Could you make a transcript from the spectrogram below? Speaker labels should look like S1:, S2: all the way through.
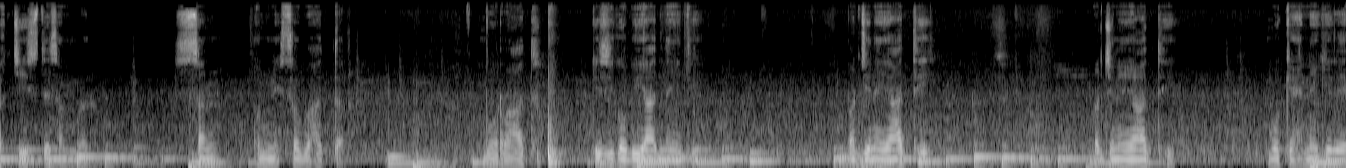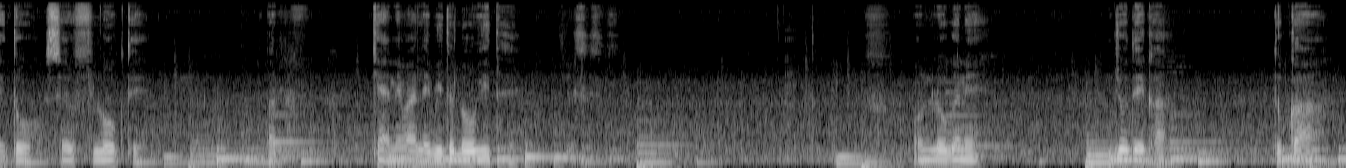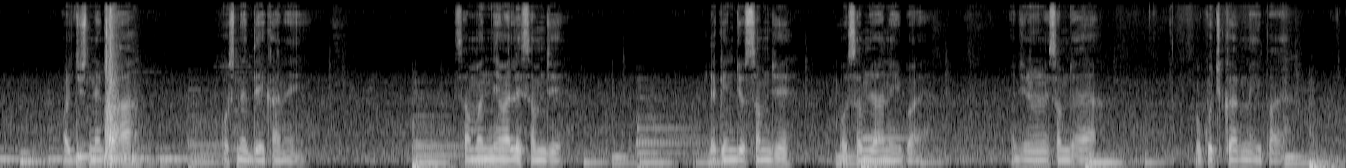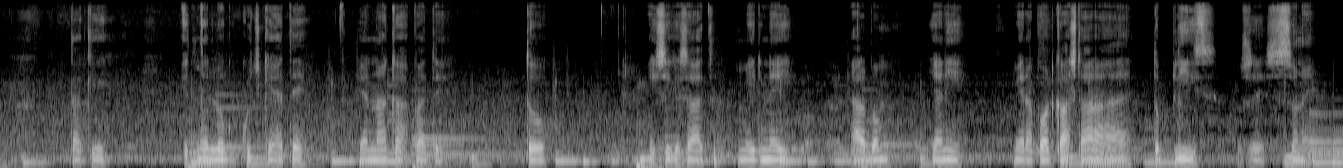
S1: 25 दिसंबर सन उन्नीस सौ बहत्तर। वो रात किसी को भी याद नहीं थी, पर जिन्हें याद थी, पर जिन्हें याद थी, वो कहने के लिए तो सिर्फ़ लोग थे, पर कहने वाले भी तो लोग ही थे। उन लोगों ने जो देखा तो कहा, और जिसने कहा उसने देखा नहीं। समझने वाले समझे, लेकिन जो समझे, वो समझा नहीं पाए। और जिन्होंने समझाया, वो कुछ कर नहीं पाए। ताकि इतने लोग कुछ कहते या ना कह पाते। तो इसी के साथ मेरी नई एल्बम यानी मेरा पॉडकास्ट आ रहा है तो प्लीज़ उसे सुने।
